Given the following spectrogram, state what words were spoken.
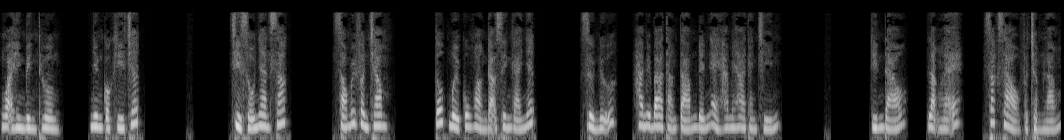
Ngoại hình bình thường, nhưng có khí chất. Chỉ số nhan sắc 60%. Top 10 cung hoàng đạo sinh gái nhất. Sử nữ, 23 tháng 8 đến ngày 22 tháng 9. Kín đáo, lặng lẽ, sắc sảo và trầm lắng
